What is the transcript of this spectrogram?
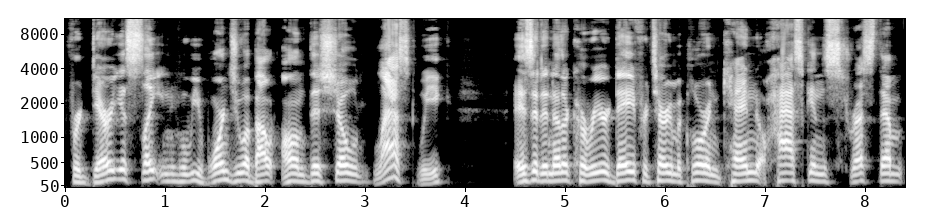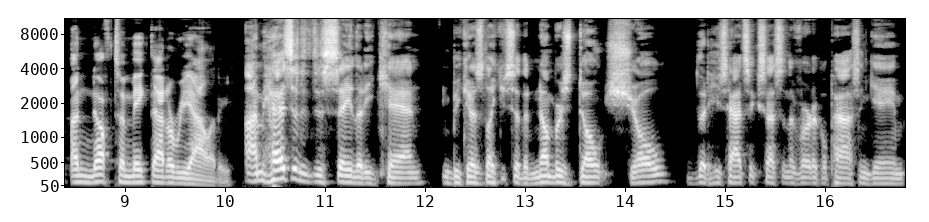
for Darius Slayton, who we warned you about on this show last week. Is it another career day for Terry McLaurin? Can Haskins stress them enough to make that a reality? I'm hesitant to say that he can because, like you said, the numbers don't show that he's had success in the vertical passing game.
